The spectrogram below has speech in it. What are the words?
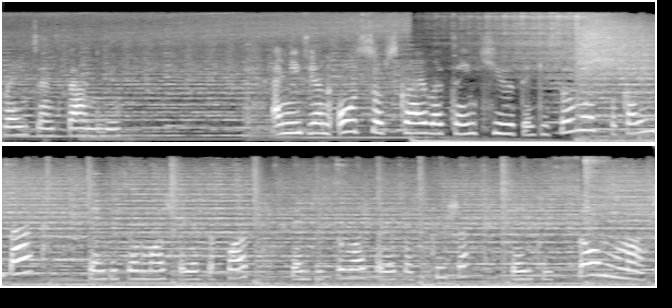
friends and family. And if you're an old subscriber thank you. Thank you so much for coming back. Thank you so much for your support. Thank you so much for your subscription Thank you so much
